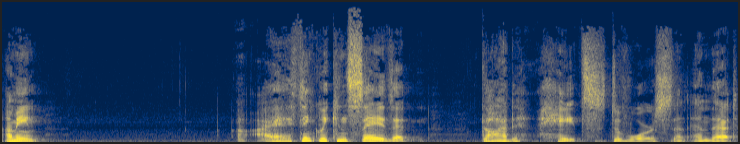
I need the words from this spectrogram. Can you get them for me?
I mean, I think we can say that God hates divorce and, and that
